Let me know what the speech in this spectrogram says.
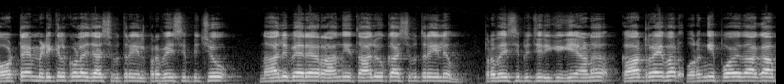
കോട്ടയം മെഡിക്കൽ കോളേജ് ആശുപത്രിയിൽ പ്രവേശിപ്പിച്ചു. നാലുപേരെ റാന്നി താലൂക്ക് ആശുപത്രിയിലും പ്രവേശിപ്പിച്ചിരിക്കുകയാണ്. കാർ ഡ്രൈവർ ഉറങ്ങിപ്പോയതാകാം.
